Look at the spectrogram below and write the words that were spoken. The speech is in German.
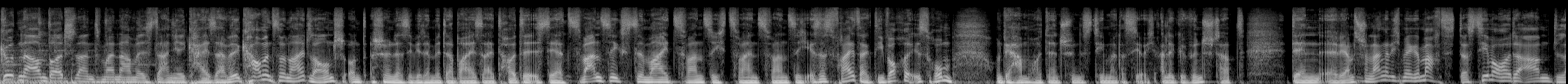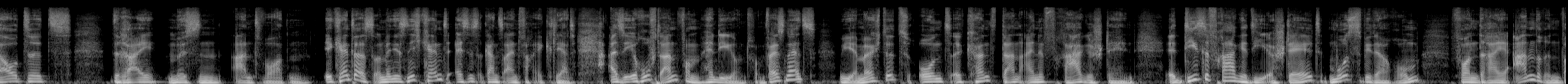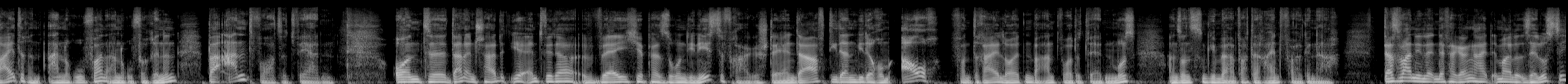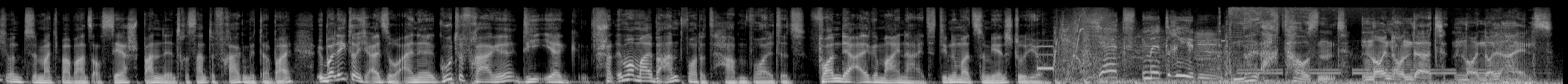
Guten Abend Deutschland, mein Name ist Daniel Kaiser. Willkommen zur Night Lounge und schön, dass ihr wieder mit dabei seid. Heute ist der 20. Mai 2022. Es ist Freitag, die Woche ist rum und wir haben heute ein schönes Thema, das ihr euch alle gewünscht habt. Denn äh, wir haben es schon lange nicht mehr gemacht. Das Thema heute Abend lautet, drei müssen antworten. Ihr kennt das und wenn ihr es nicht kennt, es ist ganz einfach erklärt. Also ihr ruft an vom Handy und vom Festnetz, wie ihr möchtet und äh, könnt dann eine Frage stellen. Äh, diese Frage, die ihr stellt, muss wiederum von drei anderen weiteren Anrufern, Anruferinnen beantwortet werden. Und äh, dann entscheidet ihr entweder, welche Person die nächste Frage stellen darf, die dann wiederum auch von drei Leuten beantwortet werden muss. Ansonsten gehen wir einfach der Reihenfolge nach. Das war in der Vergangenheit immer sehr lustig und manchmal waren es auch sehr spannende, interessante Fragen mit dabei. Überlegt euch also eine gute Frage, die ihr schon immer mal beantwortet haben wolltet von der Allgemeinheit. Die Nummer zu mir ins Studio. Jetzt mitreden. 08900 901.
